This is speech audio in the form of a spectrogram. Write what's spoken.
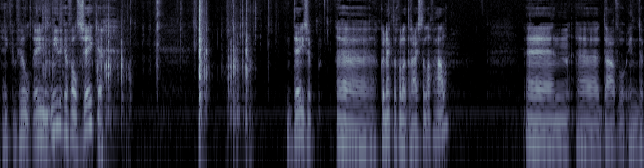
Ik wil in ieder geval zeker deze uh, connector van het draaistel afhalen. En daar daarvoor in de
